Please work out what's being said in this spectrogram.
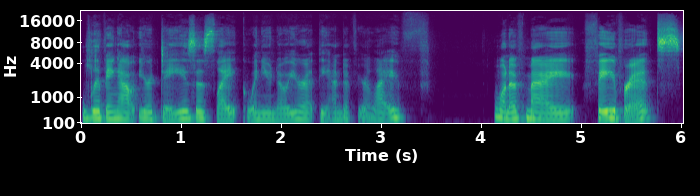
living out your days is like when you know you're at the end of your life one of my favorites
